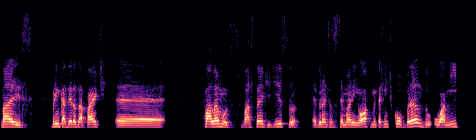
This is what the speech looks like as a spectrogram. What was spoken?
Mas, brincadeiras à parte, é... falamos bastante disso é, durante essa semana em off, muita gente cobrando o Amit,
